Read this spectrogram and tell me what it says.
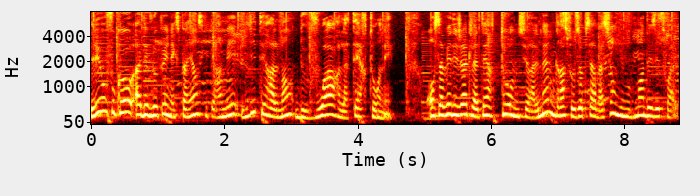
Léon Foucault a développé une expérience qui permet littéralement de voir la Terre tourner. On savait déjà que la Terre tourne sur elle-même grâce aux observations du mouvement des étoiles.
